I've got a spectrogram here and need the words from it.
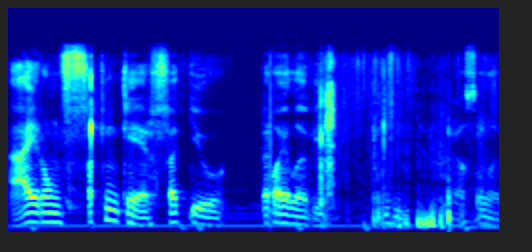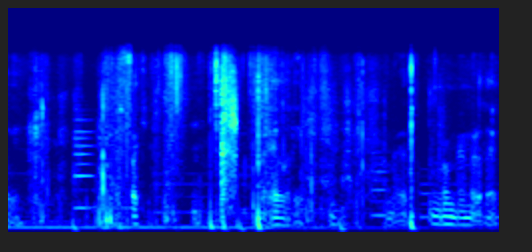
I don't fucking care. Fuck you. But I love you. Mhm. I also love you. Fuck you. But I love you. Mhm. But Remember that.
